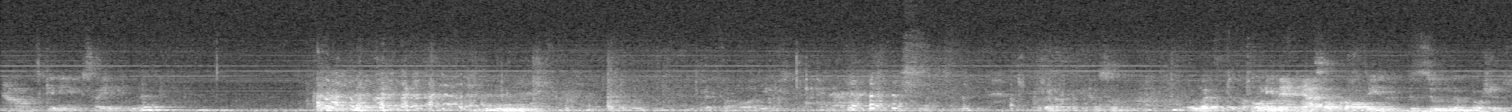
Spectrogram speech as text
Now it's getting exciting, isn't it? Ooh. That's all I use. I'm gonna have some, or what Tony Hassel called these bazootinum bushes.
